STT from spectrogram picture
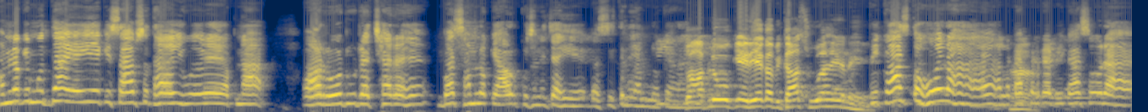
हम लोग की मुद्दा यही है कि साफ़ सफ़ाई हुए अपना और रोड वोड अच्छा रहे। बस हम लोग के और कुछ नहीं चाहिए बस इतने हम लोग तो आप लोगों के एरिया का विकास हुआ है या नहीं? विकास तो हो रहा है हल्का हाँ। फुल्का विकास हो रहा है।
